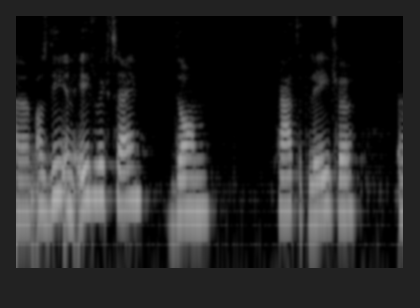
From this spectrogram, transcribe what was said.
um, als die in evenwicht zijn, dan gaat het leven uh,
